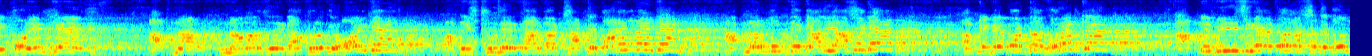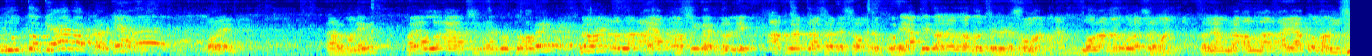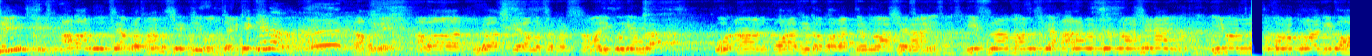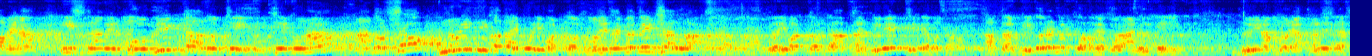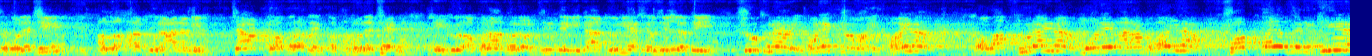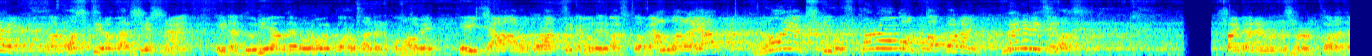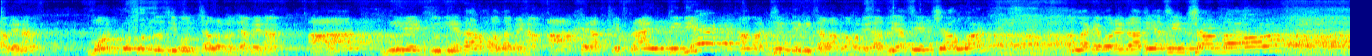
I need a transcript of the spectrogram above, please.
আপনি করেন কেন? আপনার নামাজের গাফলতি হয় কেন? আপনি সুদের কারবার ছাড়তে পারেন নাই কেন? আপনার মধ্যে গালি আসে কেন? আপনি বেপরদা ঘোরেন কেন? আপনি বিড়ি সিগারেট করার সাথে বন্ধুত্ব কেন আপনার? কেন? বলেন। তার মানে হয় আল্লাহর আয়াত স্বীকার করতে হবে নয় আল্লাহর আয়াত অস্বীকার করলে আপনার তার সাথে সম্পর্ক নেই আপনি তাহলে আল্লাহ বলছেন এটা সমান, বলা না বলা সমান। তাহলে আমরা আল্লাহর আয়াতও মানছি, আবার বলছি আমরা মানুষের জীবন চাই, ঠিক না? তাহলে আবার পুরো আজকের আলোচনার সামারি করি আমরা। কোরআন পরাজিত করার জন্য আসে নাই। ইসলাম মানুষকে হারানোর জন্য আসে নাই। ইমান পরাজিত হবে না। ইসলামের মৌলিক কাজ হচ্ছে চেতনা, আদর্শ, নৈতিকতায় পরিবর্তন। মনে থাকবে তো ইনশাল্লাহ পরিবর্তনটা আপনার বিবেক থেকে বোঝাও আপনার ভিতরে ঢুকতে হবে কোরআন কেরিম। দুই নম্বরে আপনাদের কাছে বলেছি, আল্লাহ রাব্বুল আলামিন চারটা অপরাধের কথা বলেছেন। এইগুলো অপরাধ হলো জিন্দগিটা, দুনিয়া সে জিল্লতি। সুখ নাই, অনেক কামাই, হয় না। অভাব ফুরায় না, মনের আরাম হয় না। সপ্তাহেও যেন কি নাই, আর অস্থিরতার শেষ নাই। এটা দুনিয়াও যেমন হবে পরকাল এরকম হবে। এই চার অপরাধ থেকে আমাদের বাঁচতে হবে। আল্লাহর আয়াত নো এক্সকিউজ কোনো বক্তব্য নাই। মেনে নিছি বাস। শয়তানের অনুসরণ করা যাবে না। মন পছন্দ জীবন চালানো যাবে না, আর নিরেট দুনিয়াদার হওয়া যাবে না, আখেরাতকে প্রায়োরিটি দিয়ে আমার জিন্দগি চালাতে হবে। রাজি আছে ইনশাআল্লাহ? আল্লাহকে বলেন, রাজি আছে ইনশাআল্লাহ?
